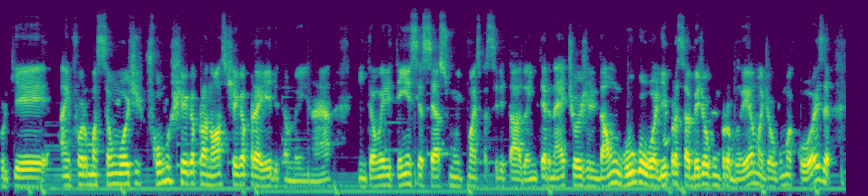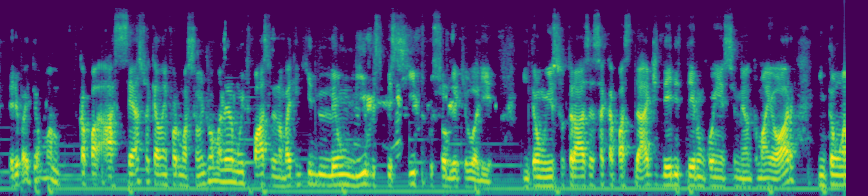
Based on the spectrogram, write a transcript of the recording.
porque a informação hoje como chega para nós, chega para ele também, né? Então ele tem esse acesso muito mais facilitado. A internet hoje ele dá um Google ali para saber de algum problema, de alguma coisa, ele vai ter uma acesso àquela informação de uma maneira muito fácil, ele não vai ter que ler um livro específico sobre aquilo ali. Então isso traz essa capacidade dele ter um conhecimento maior. Então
